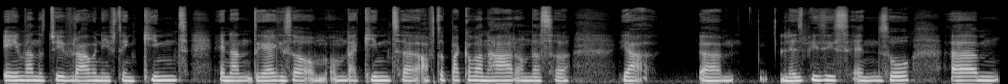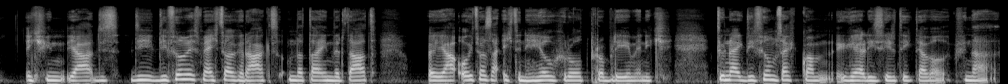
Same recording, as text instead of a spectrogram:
een van de twee vrouwen heeft een kind. En dan dreigen ze om, om dat kind uh, af te pakken van haar, omdat ze ja, um, lesbisch is en zo. Um, ik vind, ja, dus die, die film heeft mij echt wel geraakt, omdat dat inderdaad uh, ja, ooit was dat echt een heel groot probleem. En ik, toen ik die film zag, kwam, realiseerde ik dat wel. Ik vind dat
